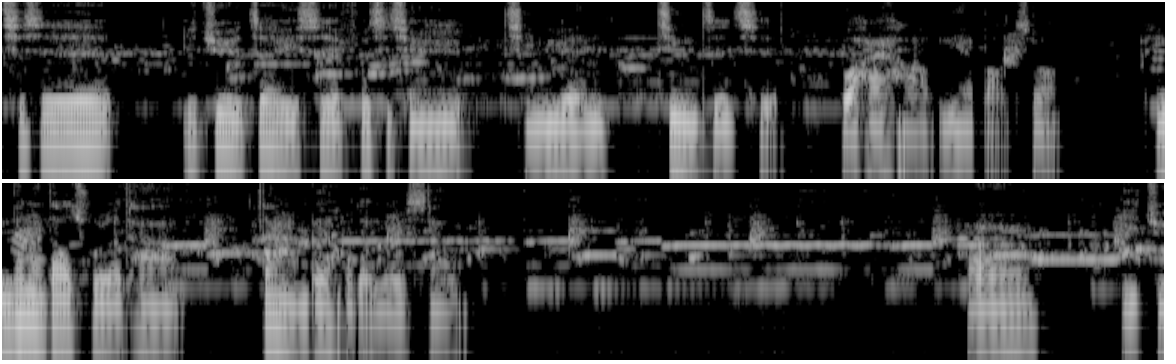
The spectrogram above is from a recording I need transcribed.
其实，一句“这一世夫妻情情缘尽至此，我还好，你也保重”，平淡的道出了他淡然背后的忧伤。而一句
